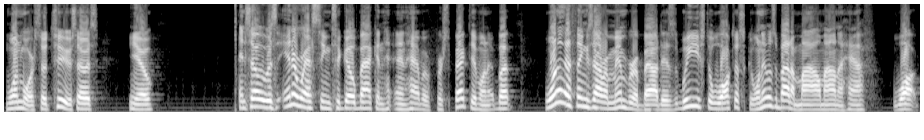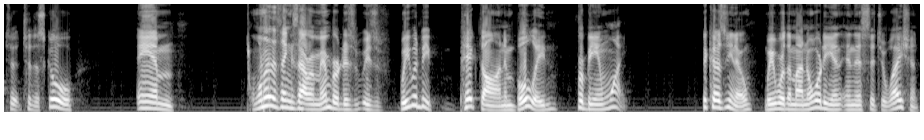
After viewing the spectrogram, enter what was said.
One more, so two. So it's you know, and so it was interesting to go back and, and have a perspective on it. But one of the things I remember about is we used to walk to school, and it was about a mile, mile and a half walk to, to the school. And one of the things I remembered is, is we would be picked on and bullied for being white because, you know, we were the minority in, in this situation.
